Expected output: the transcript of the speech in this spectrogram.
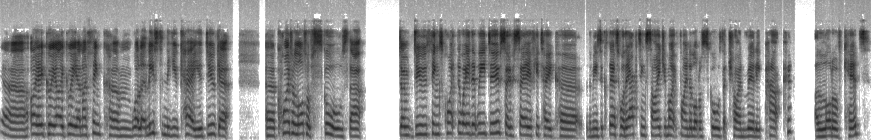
yeah i agree i agree and i think um, well at least in the uk you do get uh, quite a lot of schools that don't do things quite the way that we do so say if you take uh, the music theatre or the acting side you might find a lot of schools that try and really pack a lot of kids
